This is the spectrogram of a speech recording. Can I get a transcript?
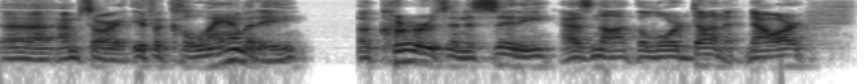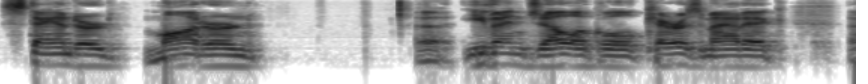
uh, I'm sorry, if a calamity occurs in a city, has not the Lord done it? Now, our standard modern uh, evangelical, charismatic uh,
